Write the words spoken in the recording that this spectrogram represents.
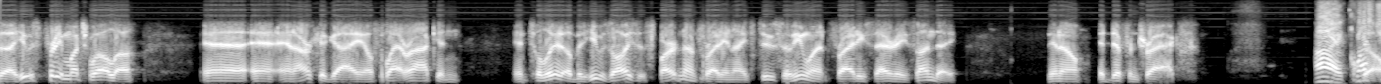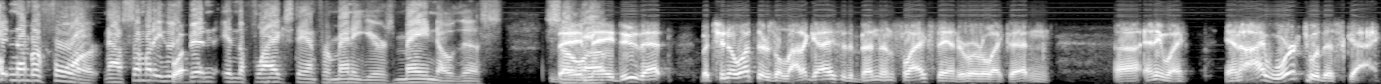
uh, he was pretty much well uh, uh, an ARCA guy, you know, Flat Rock and in Toledo, but he was always at Spartan on Friday nights too. So he went Friday, Saturday, Sunday. You know, at different tracks. All right, question So- number four. Now, somebody who's What? been in the flag stand for many years may know this. So, they uh, may do that, but you know what? There's a lot of guys that have been in the flag stand or whatever like that. And uh, anyway, and I worked with this guy.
